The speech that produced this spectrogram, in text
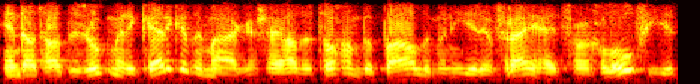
En dat had dus ook met de kerken te maken. Zij hadden toch een bepaalde manier een vrijheid van geloof hier.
